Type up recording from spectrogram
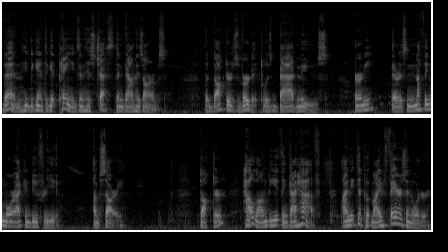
Then he began to get pains in his chest and down his arms. The doctor's verdict was bad news. Ernie there is nothing more I can do for you. I'm sorry. Doctor, how long do you think I have? I need to put my affairs in order.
